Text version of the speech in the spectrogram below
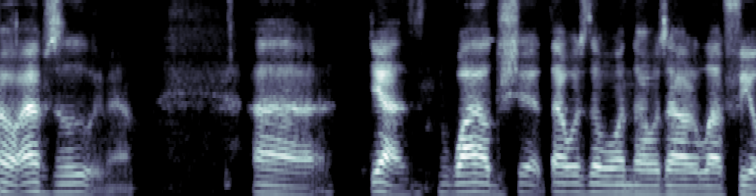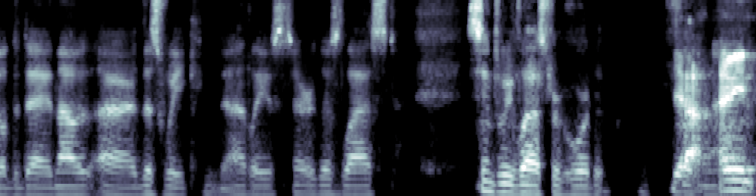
Oh, absolutely, man. Uh, yeah, wild shit. That was the one that was out of left field today, and that was uh, this week at least, or this last since we've last recorded. yeah i mean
